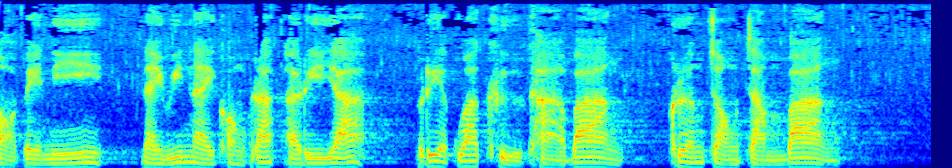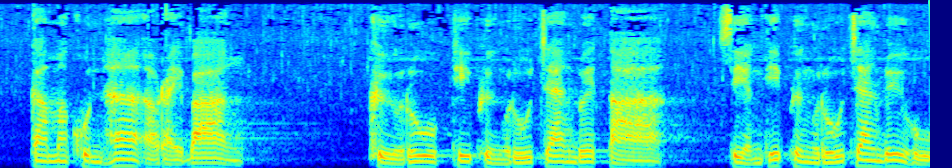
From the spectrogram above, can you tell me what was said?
ต่อไปนี้ ในวินัยของพระอริยะ เรียกว่าขือขาบ้าง เครื่องจองจำบ้าง กามคุณห้าอะไรบ้าง คือรูปที่พึงรู้แจ้งด้วยตา เสียงที่พึงรู้แจ้งด้วยหู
